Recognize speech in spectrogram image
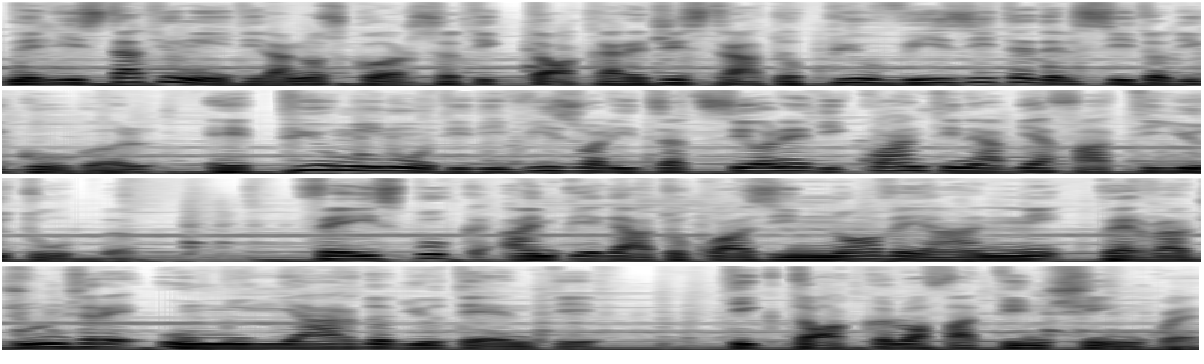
negli Stati Uniti l'anno scorso TikTok ha registrato più visite del sito di Google e più minuti di visualizzazione di quanti ne abbia fatti YouTube. Facebook ha impiegato quasi 9 anni per raggiungere un miliardo di utenti. TikTok lo ha fatto in 5.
